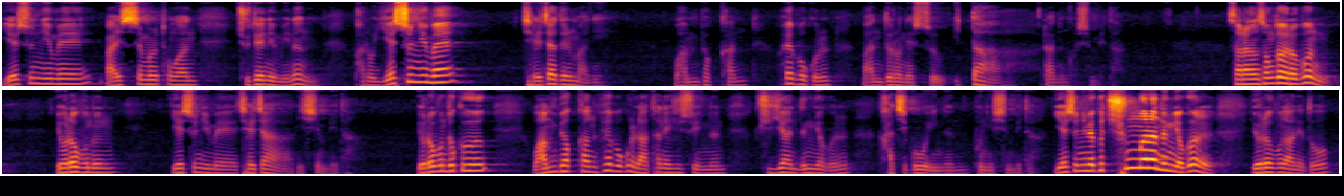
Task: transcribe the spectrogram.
예수님의 말씀을 통한 주된 의미는 바로 예수님의 제자들만이 완벽한 회복을 만들어낼 수 있다라는 것입니다. 사랑하는 성도 여러분, 여러분은 예수님의 제자이십니다. 여러분도 그 완벽한 회복을 나타내실 수 있는 귀한 능력을 가지고 있는 분이십니다. 예수님의 그 충만한 능력을 여러분 안에도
